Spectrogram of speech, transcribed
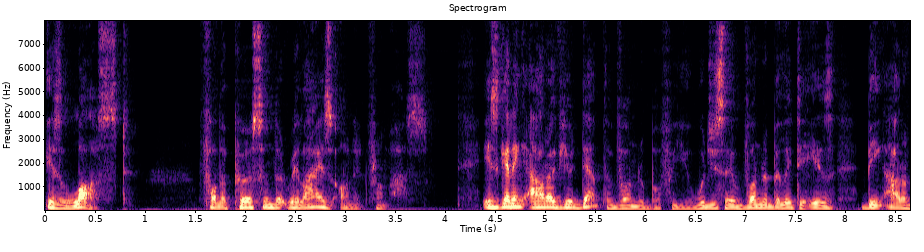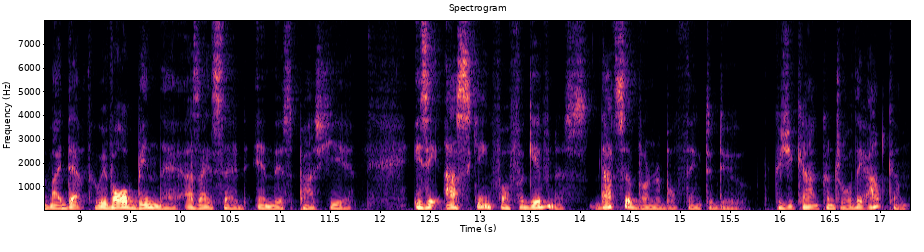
is lost for the person that relies on it from us. Is getting out of your depth vulnerable for you? Would you say vulnerability is being out of my depth? We've all been there, as I said, in this past year. Is he asking for forgiveness? That's a vulnerable thing to do because you can't control the outcome.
